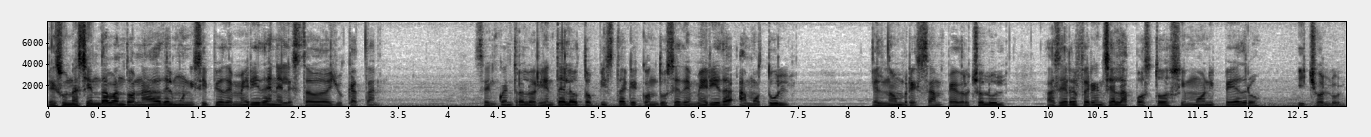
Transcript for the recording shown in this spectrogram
es una hacienda abandonada del municipio de Mérida en el estado de Yucatán se encuentra al oriente de la autopista que conduce de Mérida a Motul. El nombre San Pedro Cholul hace referencia al apóstol Simón y Pedro y Cholul,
